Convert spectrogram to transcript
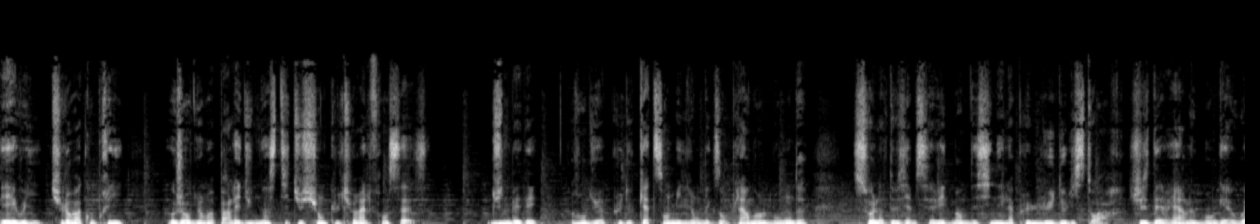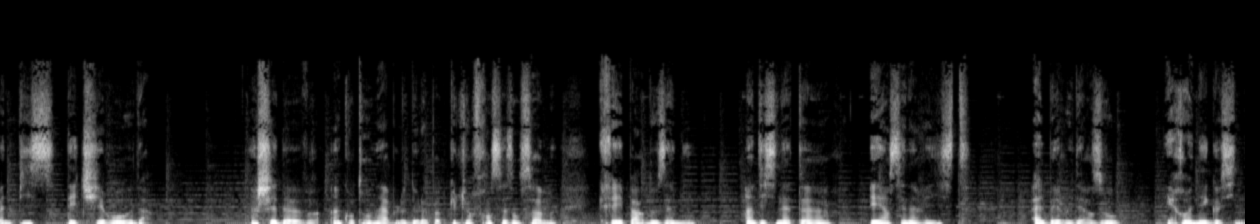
Et oui, tu l'auras compris, aujourd'hui on va parler d'une institution culturelle française. D'une BD, vendue à plus de 400 millions d'exemplaires dans le monde, soit la deuxième série de bande dessinée la plus lue de l'histoire, juste derrière le manga One Piece d'Eiichiro Oda. Un chef-d'œuvre incontournable de la pop culture française en somme, créé par deux amis, un dessinateur et un scénariste, Albert Uderzo et René Goscinny.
